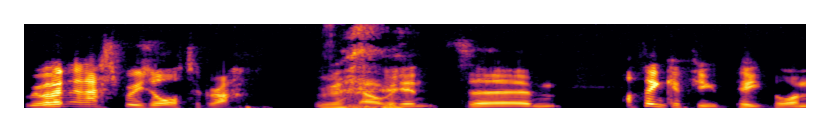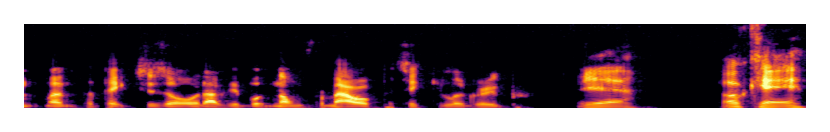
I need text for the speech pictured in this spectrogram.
We went and asked for his autograph. Right. No, we didn't. Um, I think a few people went- for pictures or what have you, but none from our particular group. Yeah. Okay.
